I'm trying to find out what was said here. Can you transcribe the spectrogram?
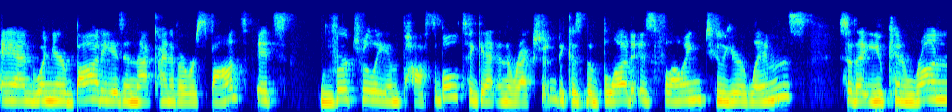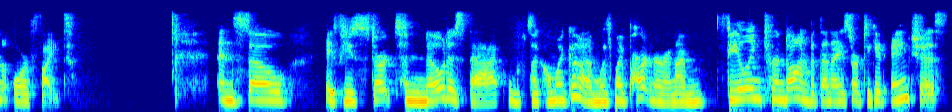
And when your body is in that kind of a response, it's virtually impossible to get an erection because the blood is flowing to your limbs so that you can run or fight. And so if you start to notice that, it's like, oh my God, I'm with my partner and I'm feeling turned on, but then I start to get anxious.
